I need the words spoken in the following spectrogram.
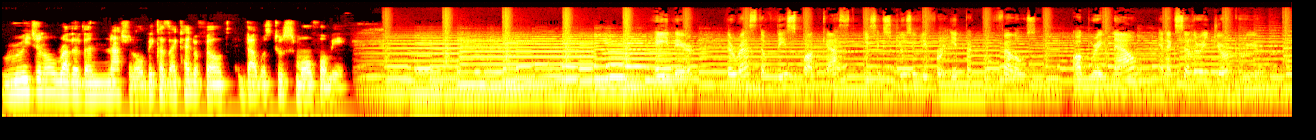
regional rather than national, because I kind of felt that was too small for me. Hey there. The rest of this podcast is exclusively for Impact Fellows. Upgrade now and accelerate your career.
